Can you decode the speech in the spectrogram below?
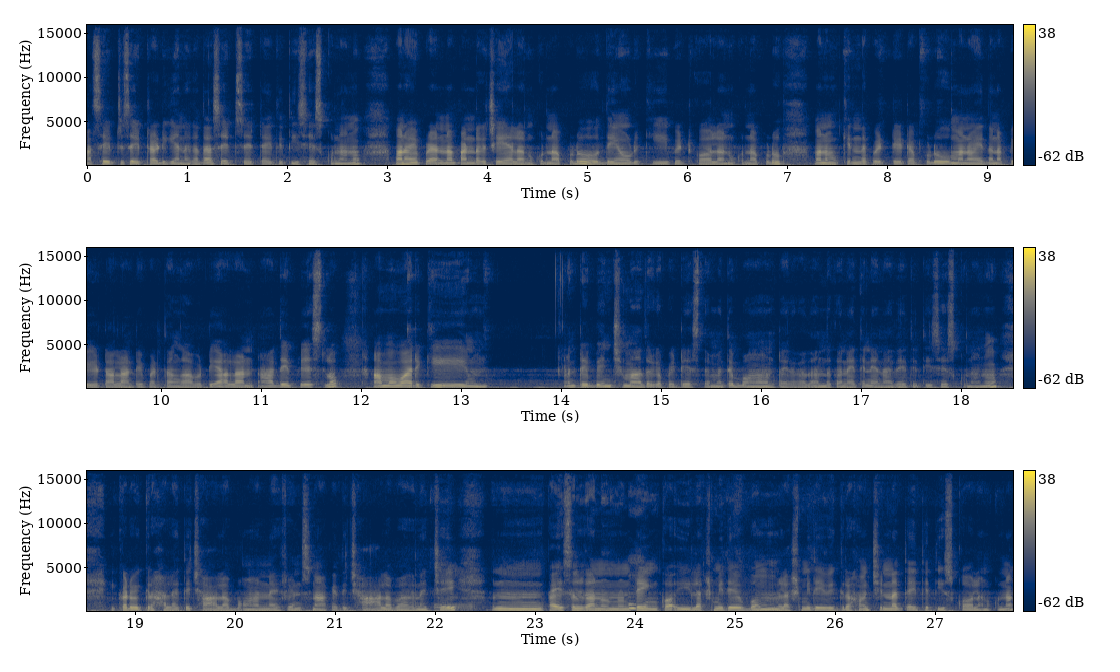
ఆ సెట్ సెట్ అడిగాను కదా సెట్ సెట్ అయితే తీసేసుకున్నాను. మనం ఎప్పుడన్నా పండగ చేయాలనుకున్నప్పుడు దేవుడికి పెట్టుకోవాలనుకున్నప్పుడు మనం కింద పెట్టేటప్పుడు మనం ఏదైనా పీట అలాంటివి పెడతాం కాబట్టి అలా అదే ప్లేస్లో అమ్మవారికి అంటే బెంచ్ మాదిరిగా పెట్టేస్తామైతే బాగుంటుంది కదా. అందుకని అయితే నేను అదైతే తీసేసుకున్నాను. ఇక్కడ విగ్రహాలు అయితే చాలా బాగున్నాయి ఫ్రెండ్స్. నాకైతే చాలా బాగా నచ్చాయి. పైసలు కానీ ఉంటే ఇంకో ఈ లక్ష్మీదేవి బొమ్మ లక్ష్మీదేవి విగ్రహం చిన్నది అయితే తీసుకోవాలనుకున్నా.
